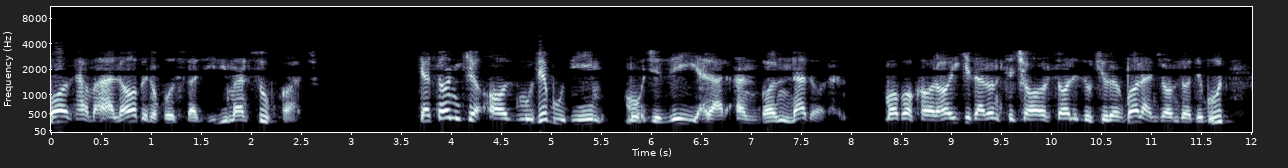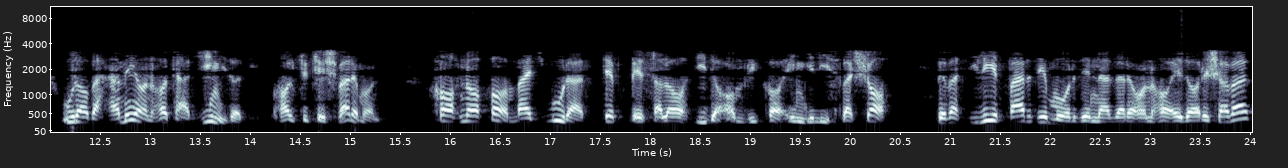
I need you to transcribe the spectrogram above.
باز هم علا به نخست وزیری منصوب خواهد شد. کسانی که آزموده بودیم معجزهای در انبان ندارند. ما با کارهایی که در آن سه چهار سال دکتر اقبال انجام داده بود او را به همه آنها ترجیح می‌دادیم. حال که کشورمان خواه مجبور است طبق صلاح دید آمریکا انگلیس و شاه به وسیله فرد مورد نظر آنها اداره شود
